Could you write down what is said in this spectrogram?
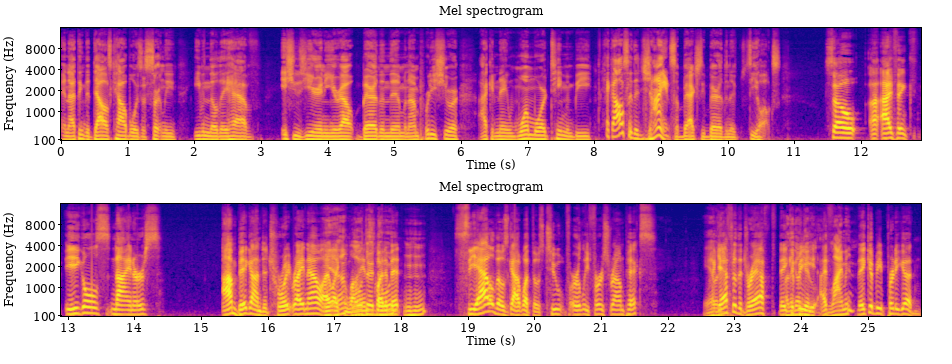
and I think the Dallas Cowboys are certainly, even though they have issues year in and year out, better than them. And I'm pretty sure I can name one more team and be heck. I'll say the Giants are actually better than the Seahawks. So uh, I think Eagles, Niners. I'm big on Detroit right now. I Yeah, like the Lions quite doing. a bit. Mhm. Seattle, those got what those two early first round picks. Yeah, like after the draft, they Are they could be I? They could be pretty good.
